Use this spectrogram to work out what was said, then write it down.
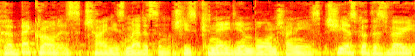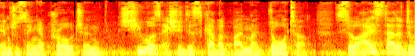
Her background is Chinese medicine. She's Canadian born Chinese. She has got this very interesting approach, and she was actually discovered by my daughter. So I started to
